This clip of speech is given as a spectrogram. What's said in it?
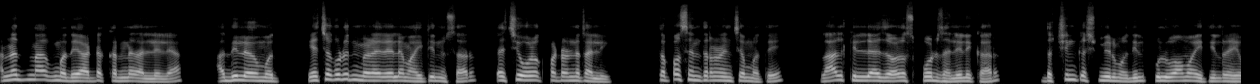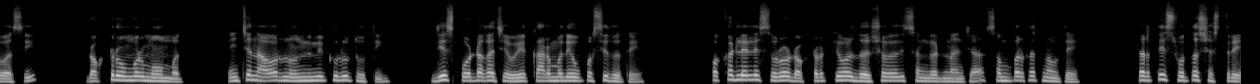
अनंतनागमध्ये अटक करण्यात आलेल्या आदिल अहमद याच्याकडून मिळालेल्या माहितीनुसार त्याची ओळख पटवण्यात आली. तपास यंत्रणांच्या मते लाल किल्ल्याजवळ स्फोट झालेली कार दक्षिण काश्मीरमधील पुलवामा येथील रहिवासी डॉक्टर उमर मोहम्मद यांच्या नावावर नोंदणीकृत होती जे स्फोटकाच्या वेळी कारमध्ये उपस्थित होते. पकडलेले सर्व डॉक्टर केवळ दहशतवादी संघटनांच्या संपर्कात नव्हते तर ते स्वतः शस्त्रे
